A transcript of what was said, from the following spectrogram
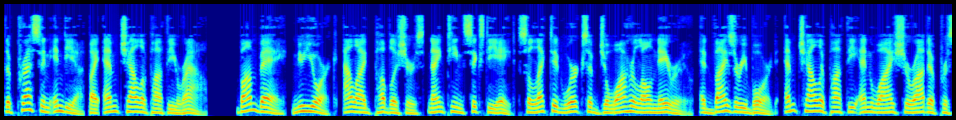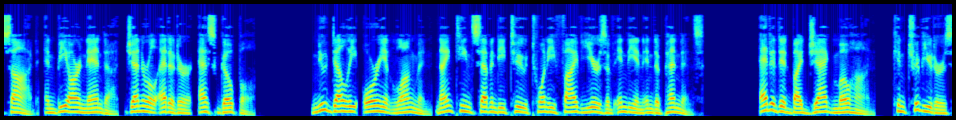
The Press in India by M. Chalapathi Rao. Bombay, New York, Allied Publishers 1968 Selected Works of Jawaharlal Nehru, Advisory Board, M. Chalapathi N. Y. Sharada Prasad, and B. R. Nanda, General Editor, S. Gopal. New Delhi, Orient Longman 1972 25 Years of Indian Independence. Edited by Jag Mohan. Contributors:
